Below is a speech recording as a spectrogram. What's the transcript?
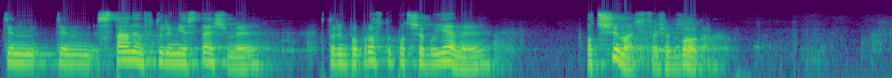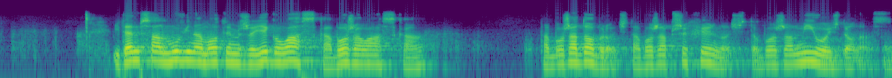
tym, tym stanem, w którym jesteśmy, w którym po prostu potrzebujemy otrzymać coś od Boga. I ten psalm mówi nam o tym, że Jego łaska, Boża łaska, ta Boża dobroć, ta Boża przychylność, ta Boża miłość do nas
